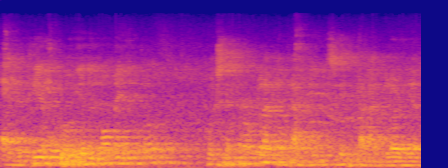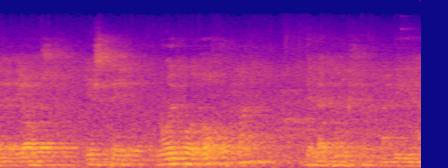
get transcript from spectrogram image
el tiempo y el momento, pues se proclame también, sin para gloria de Dios, este nuevo dogma de la Virgen María.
